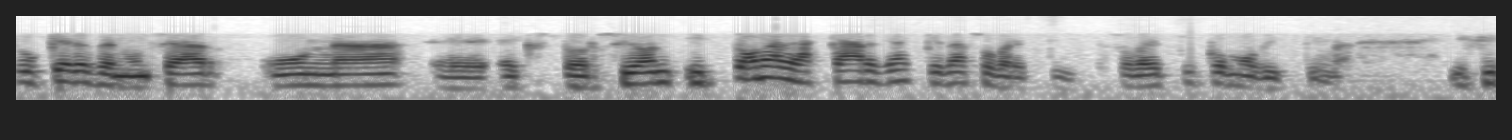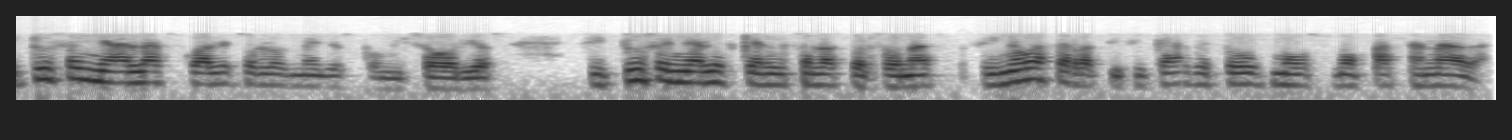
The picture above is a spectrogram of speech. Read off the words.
tú quieres denunciar una eh, extorsión y toda la carga queda sobre ti, sobre ti como víctima. Y si tú señalas cuáles son los medios comisorios, si tú señales quiénes son las personas, si no vas a ratificar, de todos modos no pasa nada.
